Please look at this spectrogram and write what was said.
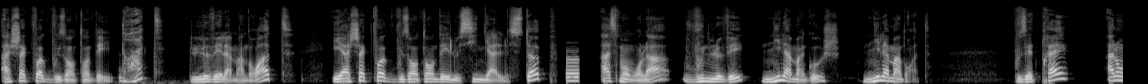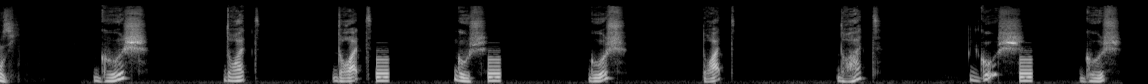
À chaque fois que vous entendez droite, levez la main droite. Et à chaque fois que vous entendez le signal stop, à ce moment-là, vous ne levez ni la main gauche ni la main droite. Vous êtes prêts? Allons-y. Gauche, droite, droite, gauche, gauche, droite, droite, gauche, gauche,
